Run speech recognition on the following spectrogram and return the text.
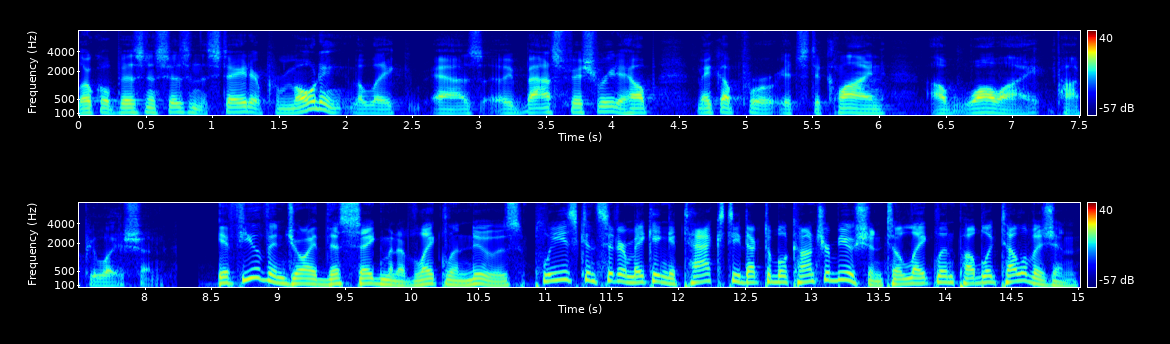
Local businesses in the state are promoting the lake as a bass fishery to help make up for its decline of walleye population. If you've enjoyed this segment of Lakeland News, please consider making a tax-deductible contribution to Lakeland Public Television.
